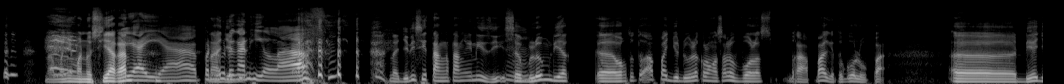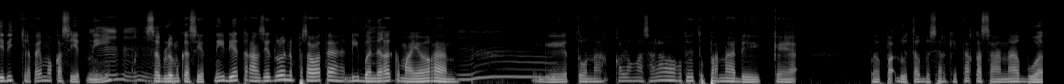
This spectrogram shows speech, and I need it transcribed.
Namanya manusia kan. Iya, iya, penuh Nah, jadi- dengan hilaf. Nah, jadi si Tang-Tang ini sih Mm. sebelum dia eh, waktu itu apa judulnya kalau nggak salah Vols berapa gitu gue lupa. Eh dia jadi ceritanya mau ke Sydney. Mhm. Sebelum ke Sydney dia transit dulu nih pesawatnya di Bandara Kemayoran. Hmm. Gitu. Nah, kalau nggak salah waktu itu pernah deh kayak Bapak duta besar kita ke sana buat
